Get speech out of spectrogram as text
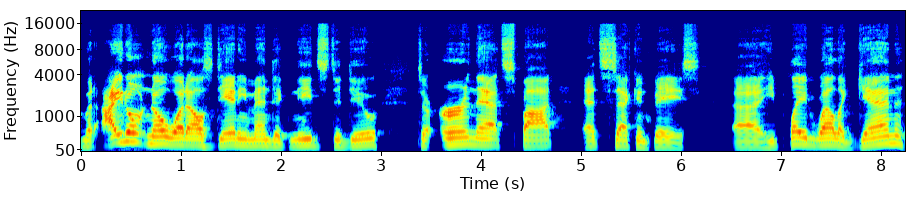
But I don't know what else Danny Mendick needs to do to earn that spot at second base. Uh, he played well again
